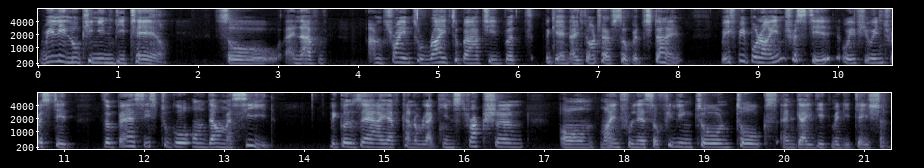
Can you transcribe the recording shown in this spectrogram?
really looking in detail. So, and I've, I'm trying to write about it, but again, I don't have so much time. But if people are interested, or if you're interested, the best is to go on Dharma Seed, because there I have kind of like instruction on mindfulness of feeling tone, talks, and guided meditation.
